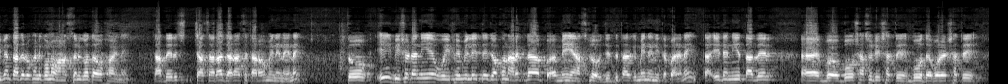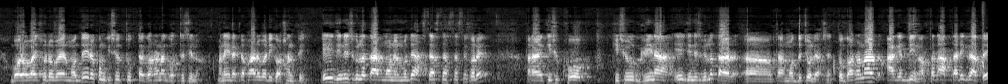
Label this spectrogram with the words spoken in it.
ইভেন তাদের ওখানে কোনো আনুষ্ঠানিকতাও হয় নাই। তাদের চাচারা যারা আছে তারাও মেনে নেয় নাই। তো এই বিষয়টা নিয়ে ওই ফ্যামিলিতে যখন আরেকটা মেয়ে আসলো যেতে তাকে মেনে নিতে পারে নাই, তা এটা নিয়ে তাদের বউ শাশুড়ির সাথে, বউ দেবরের সাথে, বড় ভাই ছোট ভাইয়ের মধ্যে এরকম কিছু তুক্তা ঘটনা ঘটতেছিল। মানে এটা একটা পারিবারিক অশান্তি। এই জিনিসগুলো তার মনের মধ্যে আস্তে আস্তে আস্তে আস্তে করে কিছু ক্ষোভ, কিছু ঘৃণা, এই জিনিসগুলো তার তার মধ্যে চলে আসে। তো ঘটনার আগের দিন, অর্থাৎ আট তারিখ রাতে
